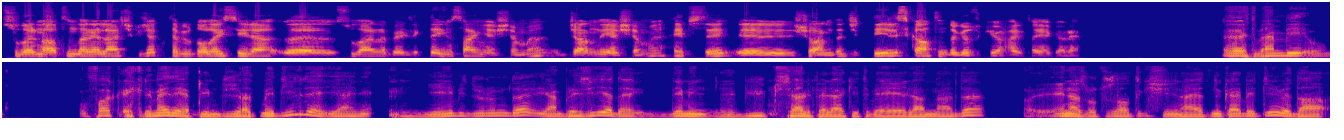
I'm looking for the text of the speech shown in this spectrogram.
suların altında neler çıkacak. Tabii dolayısıyla e, sularla birlikte insan yaşamı, canlı yaşamı hepsi e, şu anda ciddi risk altında gözüküyor haritaya göre. Evet ben bir ufak ekleme de yapayım düzeltme değil de yani yeni bir durumda yani Brezilya'da demin e, büyük sel felaketi ve heyelanlarda e, en az 36 kişinin hayatını kaybettiğini ve daha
